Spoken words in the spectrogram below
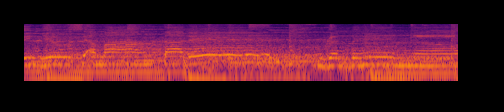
tình yêu sẽ mang ta đến gần bên nhau.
